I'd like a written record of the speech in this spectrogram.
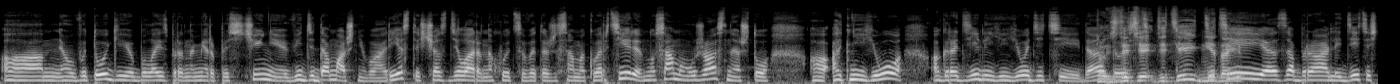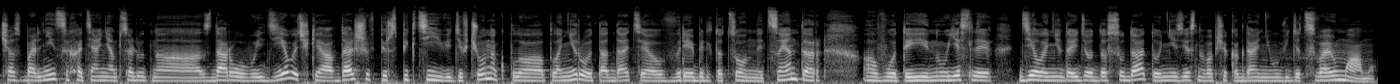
а, в итоге была избрана мера пресечения в виде домашнего ареста. Сейчас Дилара находится в этой же самой квартире, но самое ужасное, что а, от нее оградили ее детей. Да? То есть, То есть детей, детей не Детей дают... забрали, дети сейчас в больнице, хотя они абсолютно здоровые девочки, а дальше в перспективе девчонок планируют отдать в реабилитационный региональный центр. А, вот, и ну, если дело не дойдет до суда, то неизвестно вообще, когда они увидят свою маму.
